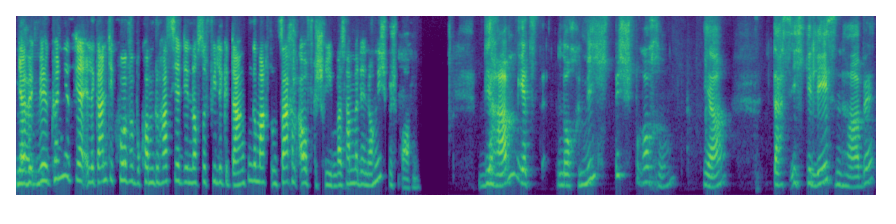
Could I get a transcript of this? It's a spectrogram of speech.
Ja, wir, Ähm, wir können jetzt ja elegant die Kurve bekommen. Du hast ja dir noch so viele Gedanken gemacht und Sachen aufgeschrieben. Was haben wir denn noch nicht besprochen? Wir haben jetzt noch nicht besprochen, ja, dass ich gelesen habe,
